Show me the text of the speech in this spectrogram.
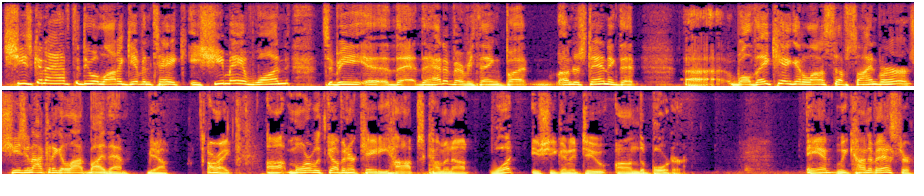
She's going to have to do a lot of give and take. She may have won to be uh, the, the head of everything, but understanding that uh, while they can't get a lot of stuff signed for her, she's not going to get a lot by them. Yeah. All right. Uh, more with Governor Katie Hobbs coming up. What is she going to do on the border? And we kind of asked her,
